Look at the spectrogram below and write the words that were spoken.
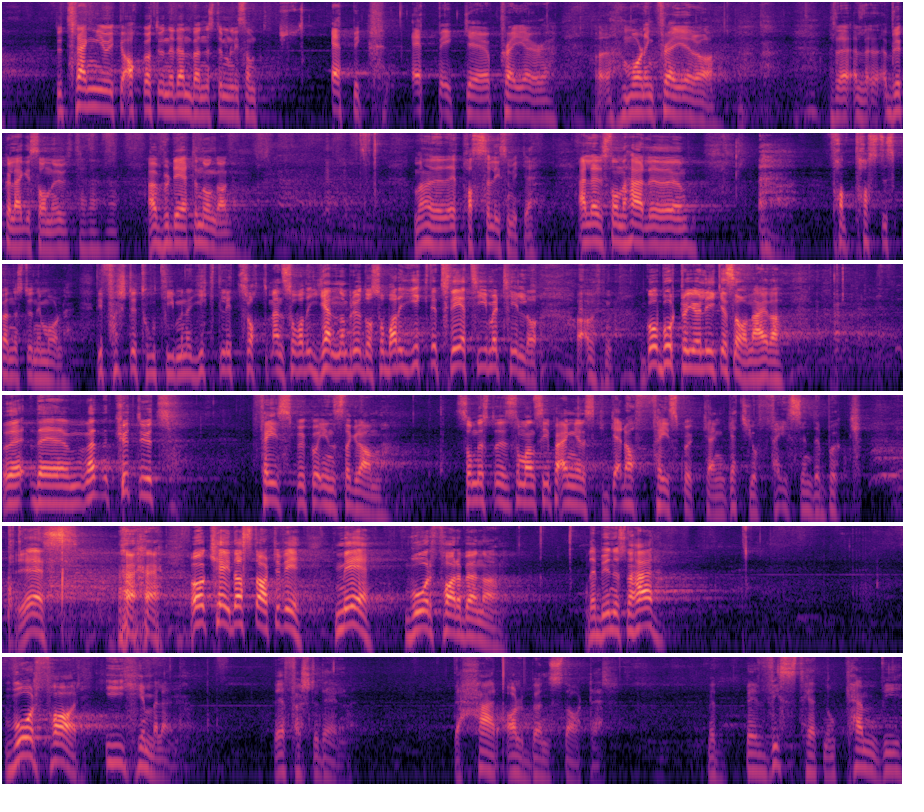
Du trenger jo ikke akkurat under den bønnestunden liksom epic, epic eh, prayer, eh, morning prayer og Jeg bruker å legge sånn ut. Jeg har vurdert det noen gang. Men det, passer liksom ikke. Eller sånn her eh, Fantastisk bønnestund i morgen. De første to timene gikk det litt trått, men så var det gjennombrudd, og så bare gikk det tre timer til. Og, gå bort og gjør like så. Nei da. Men kutt ut Facebook og Instagram. Som, det, som man sier på engelsk Get off Facebook and get your face in the book. Yes! ok, da starter vi med vår farebønna. Den begynner sånn her. Vår Far i himmelen. Det er første delen. Det er her all bønn starter. Med bevisstheten om hvem vi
